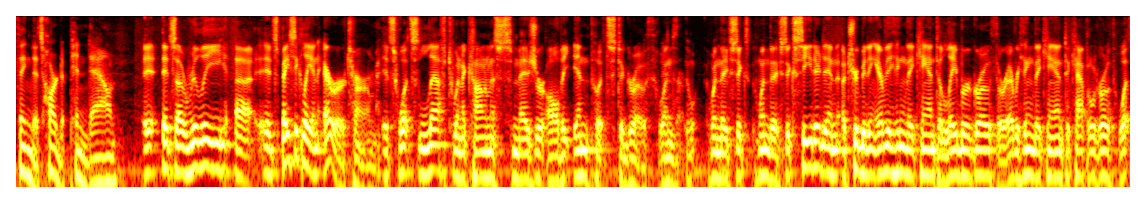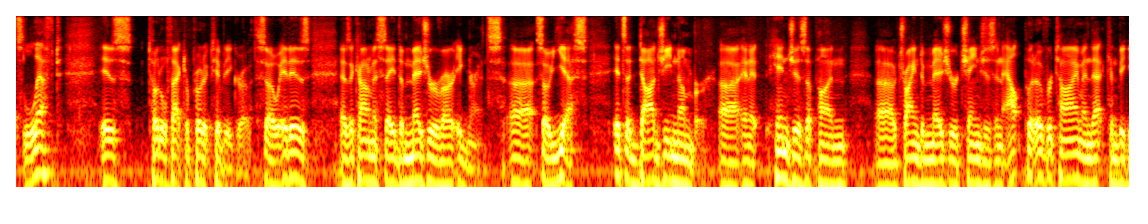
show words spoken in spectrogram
thing that's hard to pin down? It, it's a really, uh, it's basically an error term. It's what's left when economists measure all the inputs to growth. When, when, they've, when they've succeeded in attributing everything they can to labor growth or everything they can to capital growth, what's left is total factor productivity growth. So it is, as economists say, the measure of our ignorance. Uh, so yes, it's a dodgy number, uh, and it hinges upon uh, trying to measure changes in output over time, and that can be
